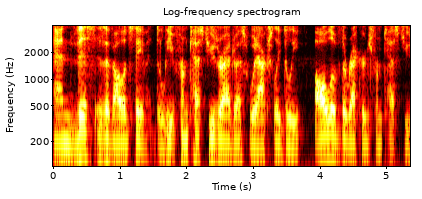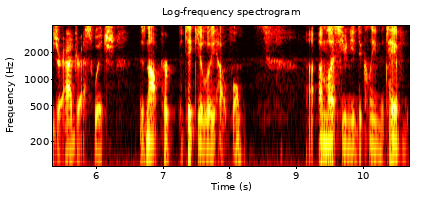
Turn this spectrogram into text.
And this is a valid statement. Delete from test user address would actually delete all of the records from test user address, which is not particularly helpful uh, unless you need to clean the table.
